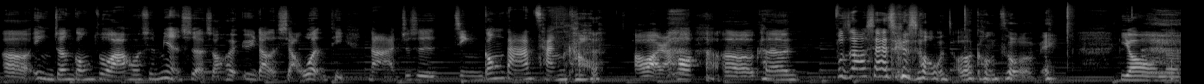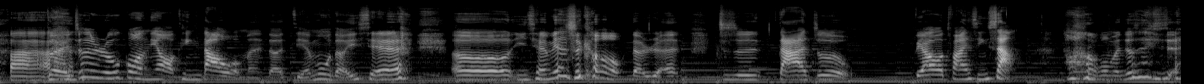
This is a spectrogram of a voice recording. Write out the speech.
呃应征工作啊，或是面试的时候会遇到的小问题，那就是仅供大家参考，好不好？然后呃，可能不知道现在这个时候我们找到工作了没？有了吧？对，就是如果你有听到我们的节目的一些，呃，以前面试过我们的人，就是大家就不要放在心上。我们就是一些，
